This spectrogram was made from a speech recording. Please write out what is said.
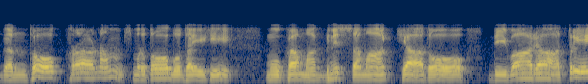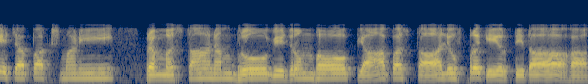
गन्धोघ्राणं स्मृतो बुधैः। मुखमग्निः समाख्यातो दिवारात्रि च पक्ष्मणि। ब्रह्मस्थानं भ्रूविजृम्भोऽप्यापस्तालुः प्रकीर्तिताः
